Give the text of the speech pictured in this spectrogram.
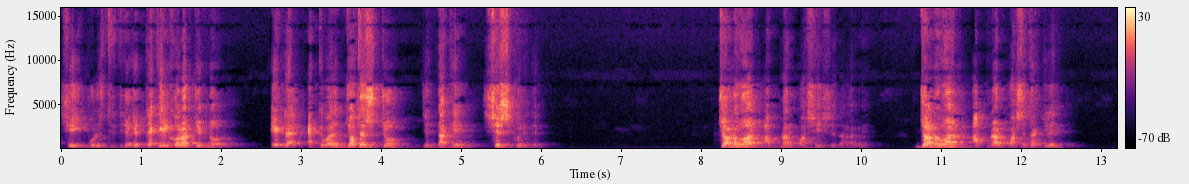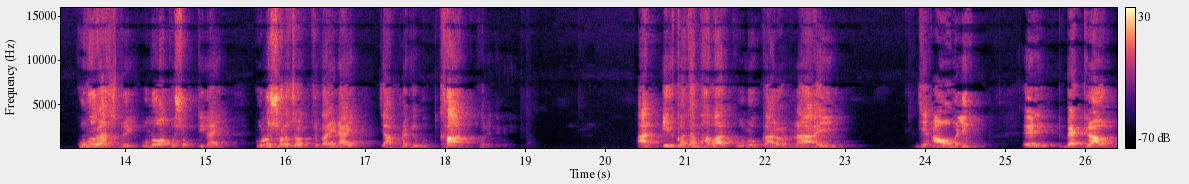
সেই পরিস্থিতিটাকে ট্যাকেল করার জন্য এটা একেবারে যথেষ্ট যে তাকে শেষ করে দেন জনগণ আপনার পাশে এসে দাঁড়াবে। জনগণ আপনার পাশে থাকলে কোনো রাজনৈতিক কোনো অপশক্তি নাই, কোনো ষড়যন্ত্রকারী নাই যে আপনাকে উৎখাত করে দেবে। আর এই কথা ভাবার কোনো কারণ নাই যে আওয়ামী লীগ এর ব্যাকগ্রাউন্ড,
